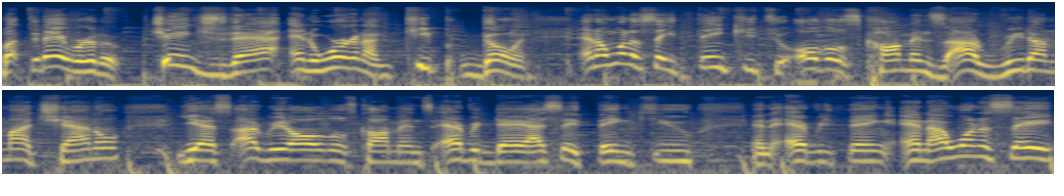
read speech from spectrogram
But today we're going to change that and we're going to keep going. And I want to say thank you to all those comments I read on my channel. Yes, I read all those comments every day. I say thank you and everything. And I want to say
